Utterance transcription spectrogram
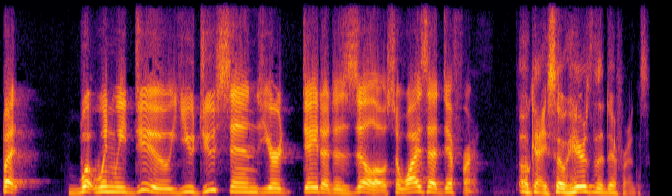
but but when we do, you do send your data to Zillow. So why is that different? Okay, so here's the difference.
